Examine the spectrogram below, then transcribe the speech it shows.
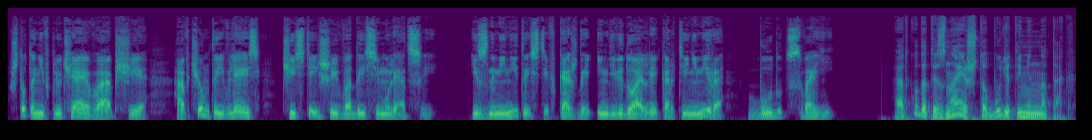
что-то не включая вообще, а в чем-то являясь чистейшей воды симуляцией. И знаменитости в каждой индивидуальной картине мира будут свои. Откуда ты знаешь, что будет именно так?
